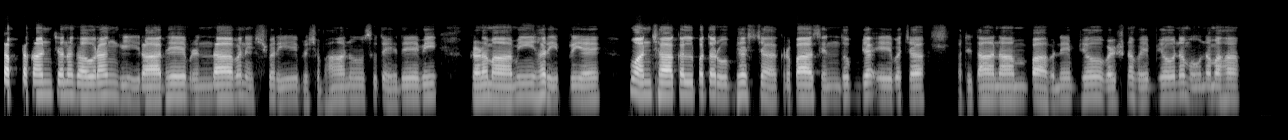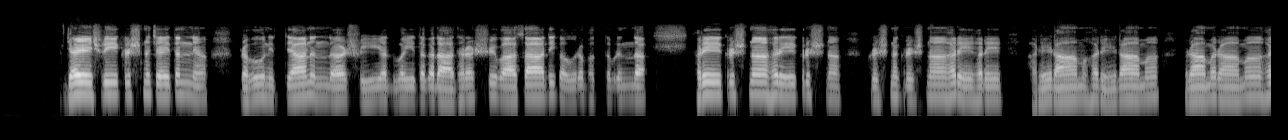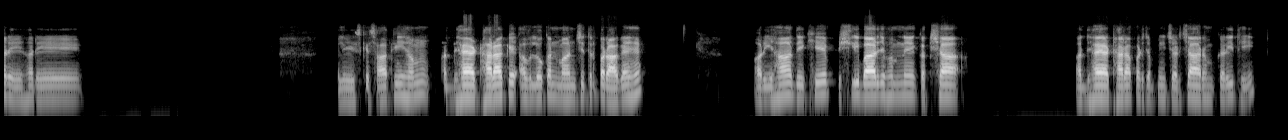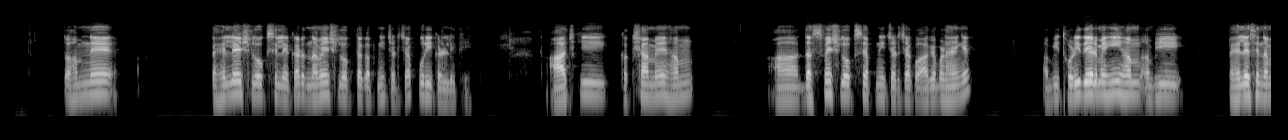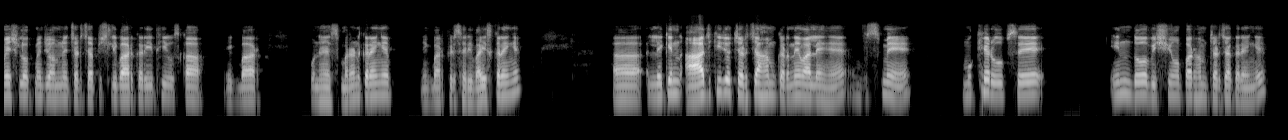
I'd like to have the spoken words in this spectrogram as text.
तप्त कांचन गौरांगी राधे वृंदावनेश्वरी वृषभानुसुते देवी प्रणमामि हरिप्रिये वाञ्छाकल्पतरुभ्यश्च कृपा च पतितानां पावनेभ्यो वैष्णवेभ्यो नमो नमः। जय श्री कृष्ण चैतन्य, प्रभु नित्यानंद श्री अद्वैत गदाधर श्रीवासादि गौर भक्त हरे कृष्ण हरे कृष्ण कृष्ण कृष्ण, हरे हरे। हरे राम हरे राम राम राम, हरे हरे। चलिए, इसके साथ ही हम अध्याय 18 के अवलोकन मानचित्र पर आ गए हैं। और यहाँ देखिए, पिछली बार जब हमने कक्षा अध्याय 18 पर जब अपनी चर्चा आरंभ करी थी तो हमने पहले श्लोक से लेकर नवे श्लोक तक अपनी चर्चा पूरी कर ली थी। आज की कक्षा में हम दसवें श्लोक से अपनी चर्चा को आगे बढ़ाएँगे। अभी थोड़ी देर में ही हम अभी पहले से नवे श्लोक में जो हमने चर्चा पिछली बार करी थी उसका एक बार पुनः स्मरण करेंगे एक बार फिर से रिवाइज करेंगे। आ, लेकिन आज की जो चर्चा हम करने वाले हैं उसमें मुख्य रूप से इन दो विषयों पर हम चर्चा करेंगे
